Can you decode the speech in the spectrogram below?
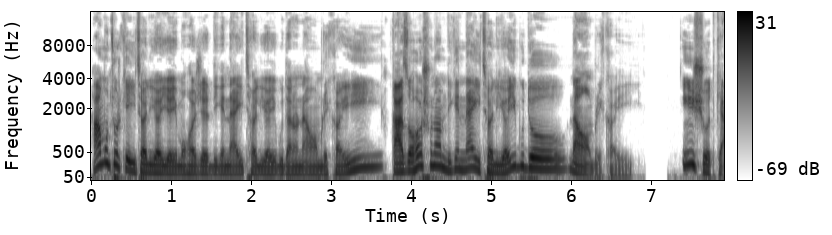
همونطور که ایتالیایی مهاجر دیگه نه ایتالیایی بودن و نه آمریکایی، غذاهاشون هم دیگه نه ایتالیایی بود و نه آمریکایی. این شد که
